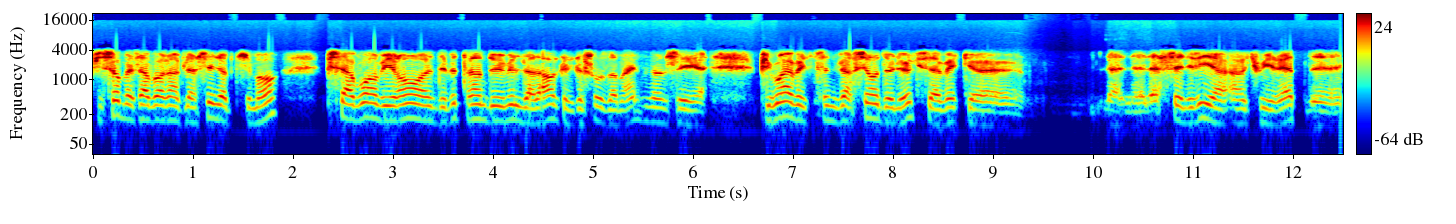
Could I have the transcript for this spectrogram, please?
Puis ça, ben, ça va remplacer l'Optima. Puis ça vaut environ un début de 32 000 quelque chose de même. Là. Puis moi, avec une version de luxe avec euh, la, la, en, en cuirette, euh,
